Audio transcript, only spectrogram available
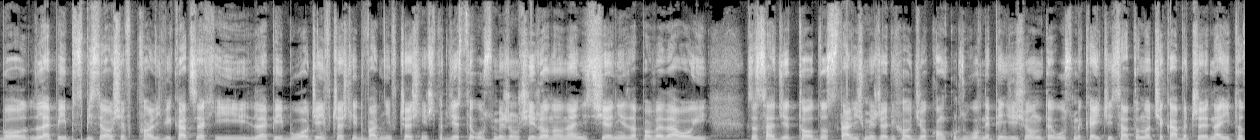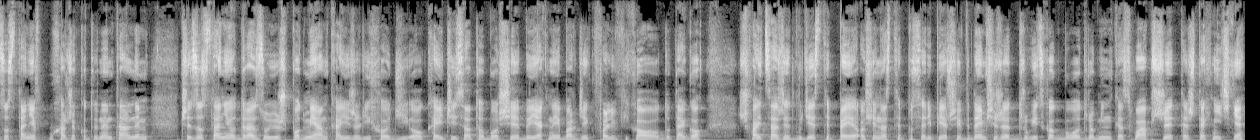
bo lepiej spisywał się w kwalifikacjach i lepiej było dzień wcześniej, dwa dni wcześniej. 48 Jonshiro, no na nic się nie zapowiadało i w zasadzie to dostaliśmy, jeżeli chodzi o konkurs główny. 58 Keiichi Sato, no ciekawe, czy na to zostanie w Pucharze Kontynentalnym, czy zostanie od razu już podmianka, jeżeli chodzi o Keiichi Sato, bo się by jak najbardziej kwalifikował do tego. Szwajcarzy 20 P, 18 po serii pierwszej. Wydaje mi się, że drugi skok był odrobinkę słabszy, też technicznie,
